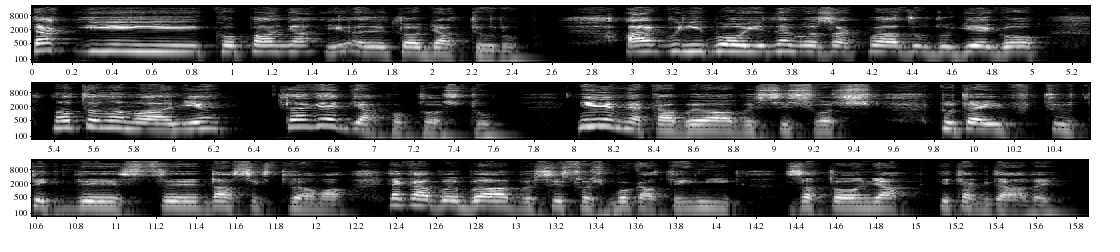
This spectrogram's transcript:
jak i kopalnia i elektrownia Turów. A jakby nie było jednego zakładu, drugiego, no to normalnie tragedia po prostu. Nie wiem, jaka byłaby przyszłość tutaj w, tych y, z naszych stronach. Jaka by byłaby przyszłość Bogatyni, Zatonia i tak dalej.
